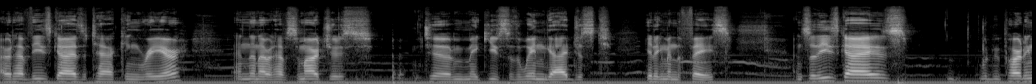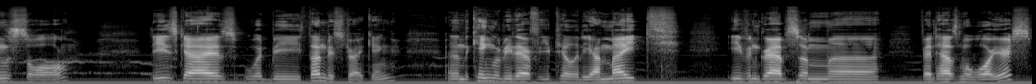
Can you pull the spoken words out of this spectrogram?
I would have these guys attacking rear, and then I would have some archers to make use of the wind guide, just hitting them in the face. And so these guys would be parting the soul. These guys would be thunderstriking, and then the king would be there for utility. I might even grab some uh, phantasmal warriors.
